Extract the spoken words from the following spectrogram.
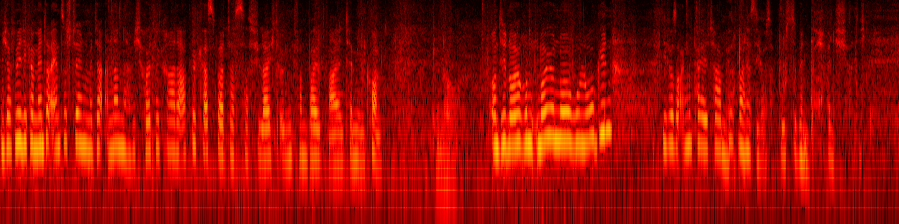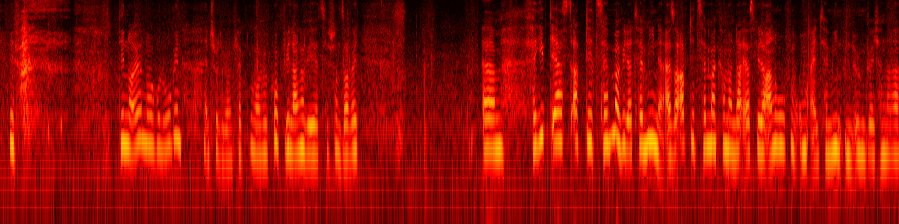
mich auf Medikamente einzustellen. Mit der anderen habe ich heute gerade abgekaspert, dass das vielleicht irgendwann bald mal ein Termin kommt. Genau. Und die Neuro neue Neurologin, die wir so angepeilt haben, hört man, dass ich aus der Puste bin. Boah, bin ich fertig. Die neue Neurologin, Entschuldigung, ich habe nur mal geguckt, wie lange wir jetzt hier schon sabbeln, ähm, vergibt erst ab Dezember wieder Termine. Also ab Dezember kann man da erst wieder anrufen, um einen Termin in irgendwelcher nahe,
